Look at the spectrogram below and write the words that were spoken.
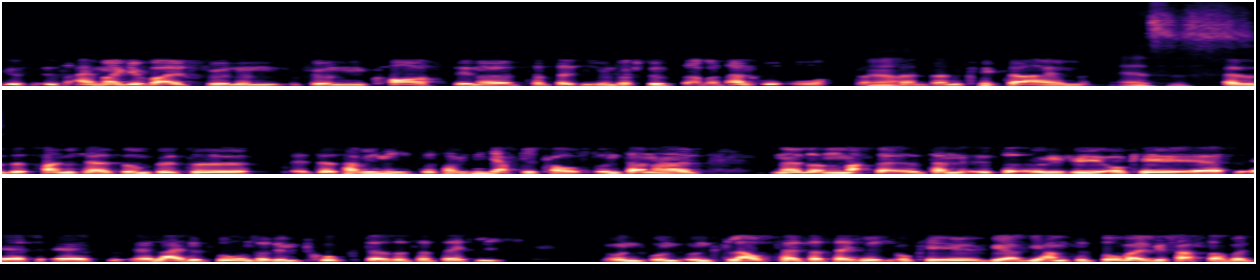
es ist einmal Gewalt für einen, für einen Kurs, den er tatsächlich unterstützt, aber dann, oh oh, dann, ja. dann, dann knickt er ein. Es ist also das fand ich halt so ein bisschen, das habe ich nicht, das habe ich nicht abgekauft. Und dann halt, ne, dann macht er, dann ist er irgendwie, okay, er, ist, er, er, ist, er leidet so unter dem Druck, dass er tatsächlich und, und, und glaubt halt tatsächlich, okay, wir, wir haben es jetzt so weit geschafft, aber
